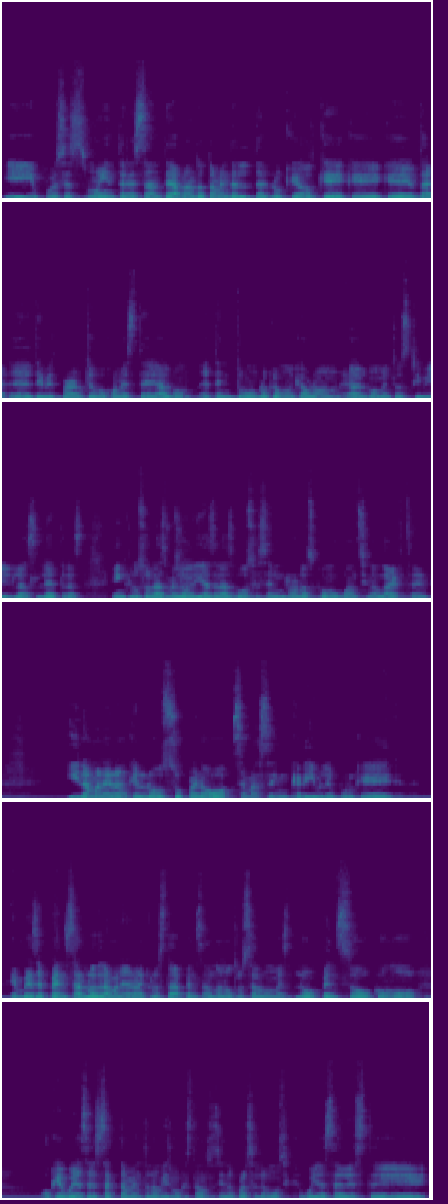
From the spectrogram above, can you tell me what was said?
Y pues es muy interesante, hablando también del, del bloqueo que, que, que eh, David Byrne tuvo con este álbum, eh, tuvo un bloqueo muy cabrón al momento de escribir las letras e incluso las melodías de las voces en rolas como Once in a Lifetime. Y la manera en que lo superó se me hace increíble porque en vez de pensarlo de la manera en que lo estaba pensando en otros álbumes, lo pensó como ok, voy a hacer exactamente lo mismo que estamos haciendo para hacer la música. Voy a hacer este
